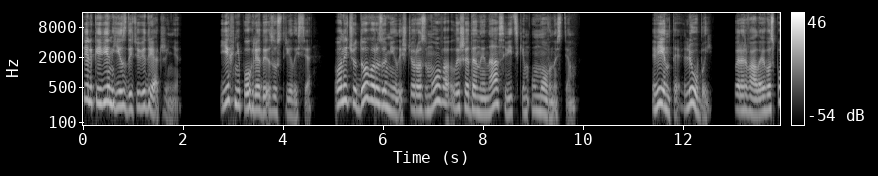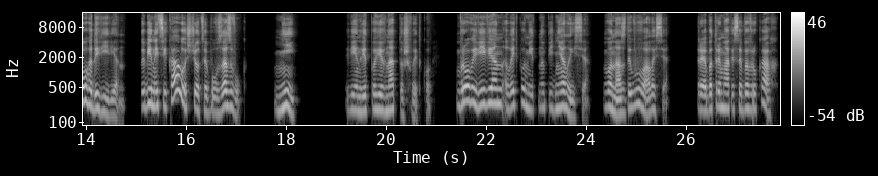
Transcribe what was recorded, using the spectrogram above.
тільки він їздить у відрядження. Їхні погляди зустрілися. Вони чудово розуміли, що розмова лише данина світським умовностям. Вінте, любий, перервала його спогади Вівіан. Тобі не цікаво, що це був за звук? Ні. Він відповів надто швидко. Брови Вівіан ледь помітно піднялися. Вона здивувалася. Треба тримати себе в руках.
